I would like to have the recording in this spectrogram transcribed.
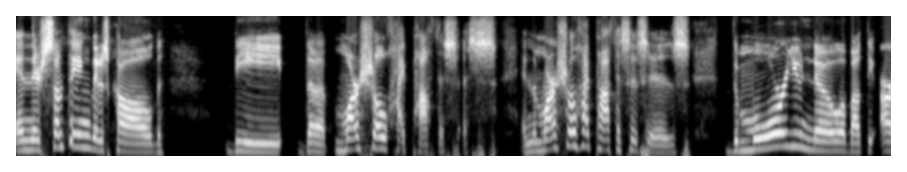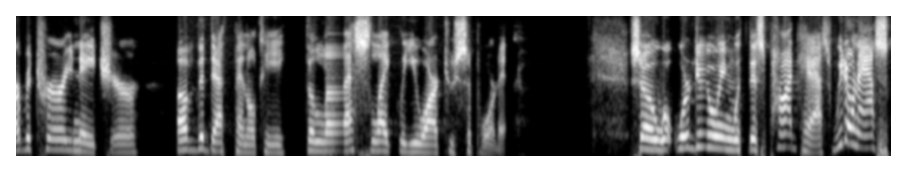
And there's something that is called the the Marshall hypothesis. And the Marshall hypothesis is the more you know about the arbitrary nature of the death penalty, the less likely you are to support it. So what we're doing with this podcast, we don't ask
